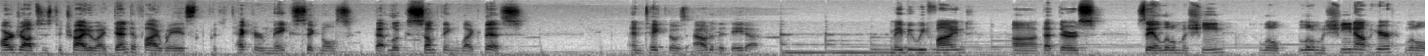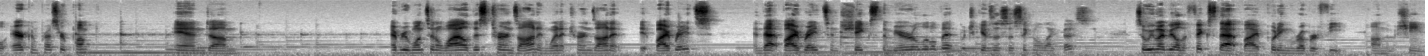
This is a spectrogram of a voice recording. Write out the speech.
our jobs is to try to identify ways the detector makes signals that look something like this and take those out of the data. Maybe we find uh, that there's, say, a little machine, a little little machine out here, a little air compressor pump, and um, every once in a while this turns on, and when it turns on, it, it vibrates, and that vibrates and shakes the mirror a little bit, which gives us a signal like this. So we might be able to fix that by putting rubber feet on the machine.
